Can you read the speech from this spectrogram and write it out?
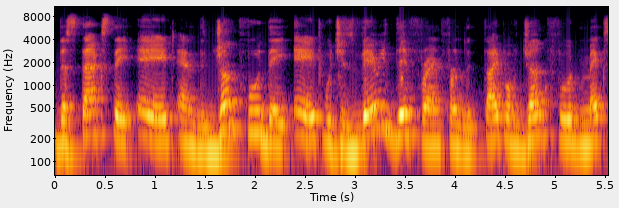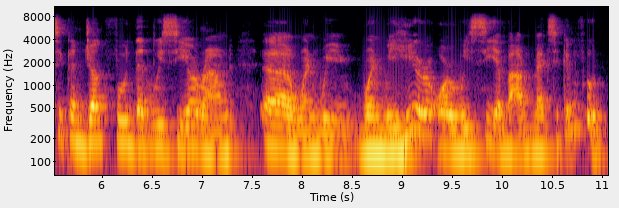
the snacks they ate and the junk food they ate, which is very different from the type of junk food, Mexican junk food that we see around uh, when we when we hear or we see about Mexican food.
